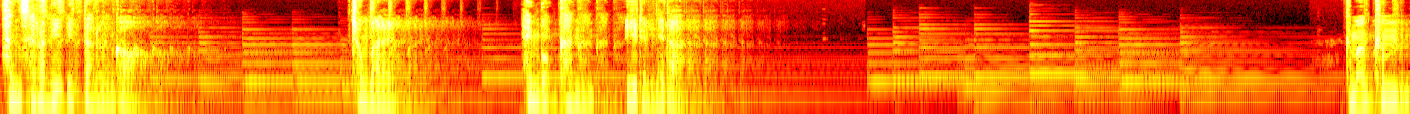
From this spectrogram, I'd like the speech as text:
한 사람이 있다는 거. 정말 행복한 일입니다. 그만큼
